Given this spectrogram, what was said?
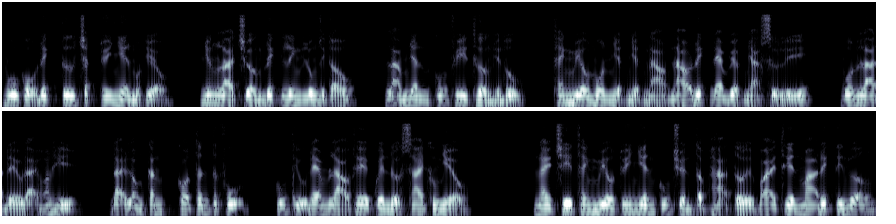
vu cổ đích tư chất tuy nhiên một kiểu, nhưng là trường đích linh lung dịch tấu, làm nhân cũng phi thường hiền thủ, thanh miêu môn nhiệt nhiệt náo náo đích đem việc nhạc xử lý, vốn là đều đại hoan hỉ, đại long căn có tân tức phụ, cũng tiểu đem lão thê quên được sai không nhiều. Này chi thanh miêu tuy nhiên cũng truyền tập hạ tới vái thiên ma đích tín ngưỡng,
